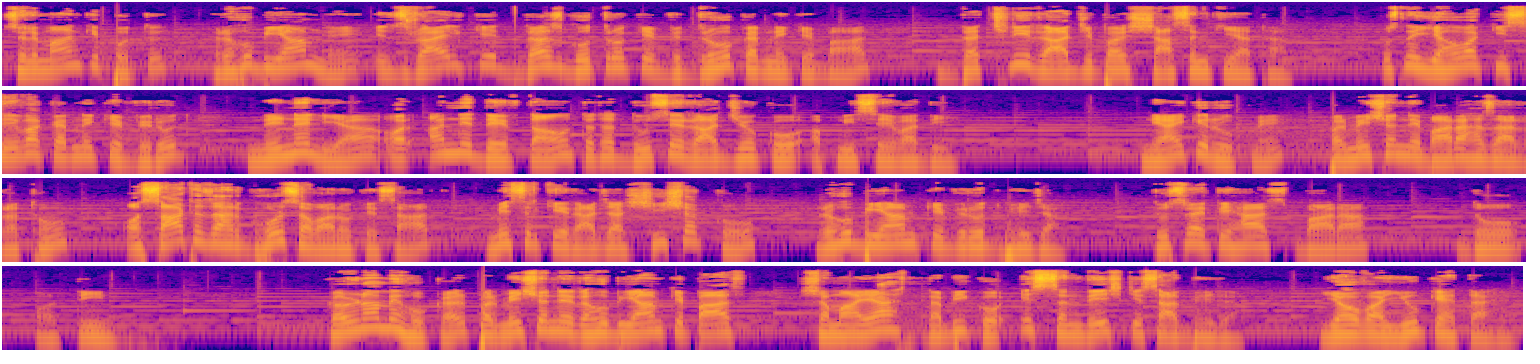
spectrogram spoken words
सुलेमान के पुत्र रहुबियाम ने इज़राइल के दस गोत्रों के विद्रोह करने के बाद दक्षिणी राज्य पर शासन किया था। उसने यहवा की सेवा करने के विरुद्ध निर्णय लिया और अन्य देवताओं तथा दूसरे राज्यों को अपनी सेवा दी। न्याय के रूप में परमेश्वर ने बारह हज़ार रथों और साठ हज़ार घोड़सवारों के साथ मिस्र के राजा शीशक को रहुबियाम के विरुद्ध भेजा। दूसरा इतिहास बारह, दो और तीन। करुणा में होकर परमेश्वर ने रहुबियाम के पास शमाया नबी को इस संदेश के साथ भेजा। यह यूँ कहता है,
